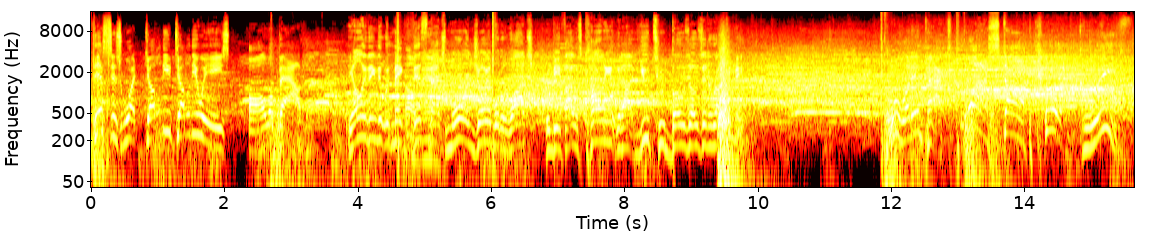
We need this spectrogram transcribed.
this is what WWE's all about. The only thing that would make Oh, this man. match more enjoyable to watch would be if I was calling it without you two bozos interrupting me. Ooh, what impact. What a stomp. Good grief.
